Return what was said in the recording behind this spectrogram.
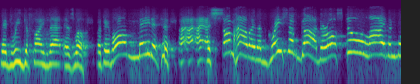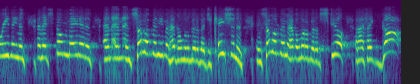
They've redefined that as well. But they've all made it. I, I, I, somehow, by the grace of God, they're all still alive and breathing and, and they've still made it. And, and, and, and some of them even have a little bit of education and, and some of them have a little bit of skill. And I thank God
